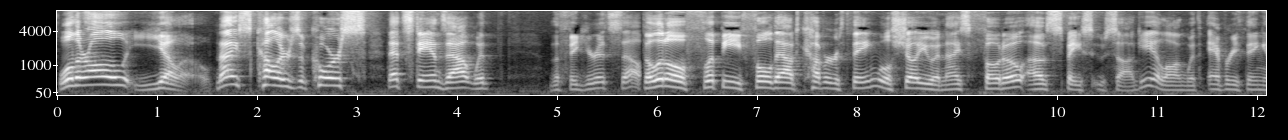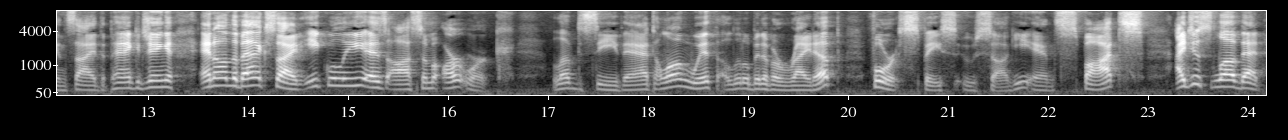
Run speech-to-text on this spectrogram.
well, they're all yellow. Nice colors, of course, that stands out with the figure itself. The little flippy fold-out cover thing will show you a nice photo of Space Usagi along with everything inside the packaging, and on the backside, equally as awesome artwork. Love to see that, along with a little bit of a write-up for Space Usagi and Spots. I just love that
